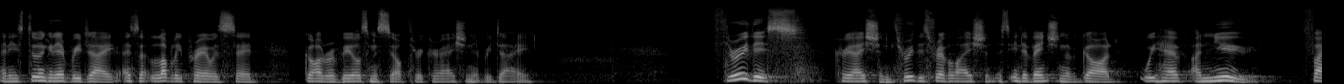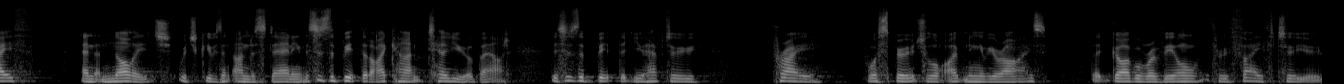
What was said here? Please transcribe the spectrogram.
And He's doing it every day. As that lovely prayer was said, God reveals Himself through creation every day. Through this creation, through this revelation, this intervention of God, we have a new faith and a knowledge which gives an understanding. This is the bit that I can't tell you about. This is the bit that you have to pray for spiritual opening of your eyes that God will reveal through faith to you.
